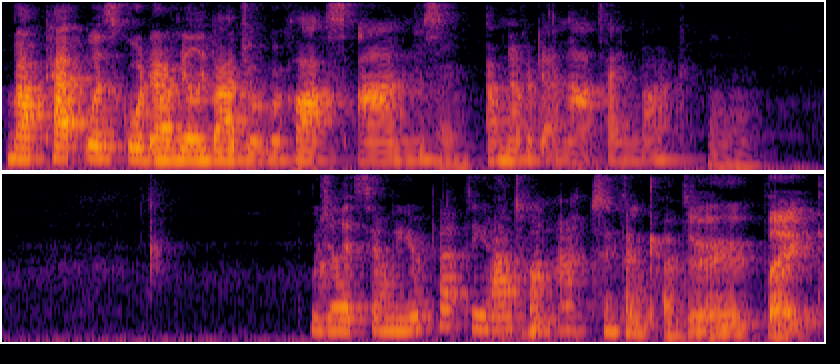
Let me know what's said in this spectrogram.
My pet was going to a really bad yoga class, and Fine. I'm never getting that time back. Would you like to tell me your pet? Do you have one? I don't actually think I do. Like,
